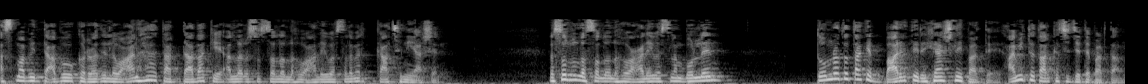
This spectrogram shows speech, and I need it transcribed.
আসমা বিনতে আবু বকর রাদেল্লা আনহা তার দাদাকে আল্লাহ রসুল্লাহ আলী আসলামের কাছে নিয়ে আসেন। রসল্লাহ সাল্লু আলী আসলাম বললেন, তোমরা তো তাকে বাড়িতে রেখে আসলেই পারতে, আমি তো তার কাছে যেতে পারতাম।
